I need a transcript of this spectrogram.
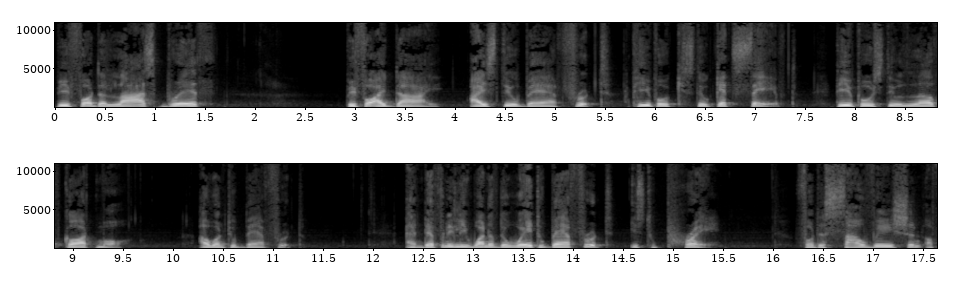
before the last breath, before I die, I still bear fruit. People still get saved. People still love God more. I want to bear fruit. And definitely one of the way to bear fruit is to pray for the salvation of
